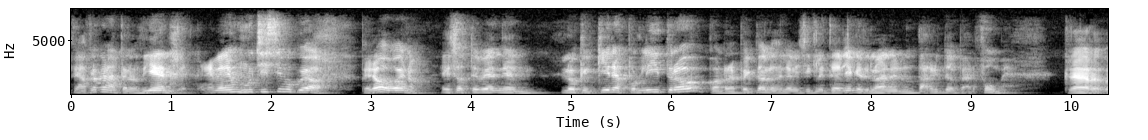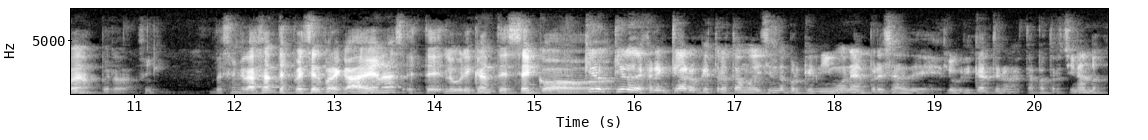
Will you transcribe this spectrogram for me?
te aflojan hasta los dientes. Tener muchísimo cuidado. Pero bueno, esos te venden lo que quieras por litro con respecto a los de la bicicletería que te lo dan en un tarrito de perfume. Claro, bueno, pero sí. Desengrasante especial para cadenas, este lubricante seco. Quiero, quiero dejar en claro que esto lo estamos diciendo porque ninguna empresa de lubricante nos está patrocinando.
